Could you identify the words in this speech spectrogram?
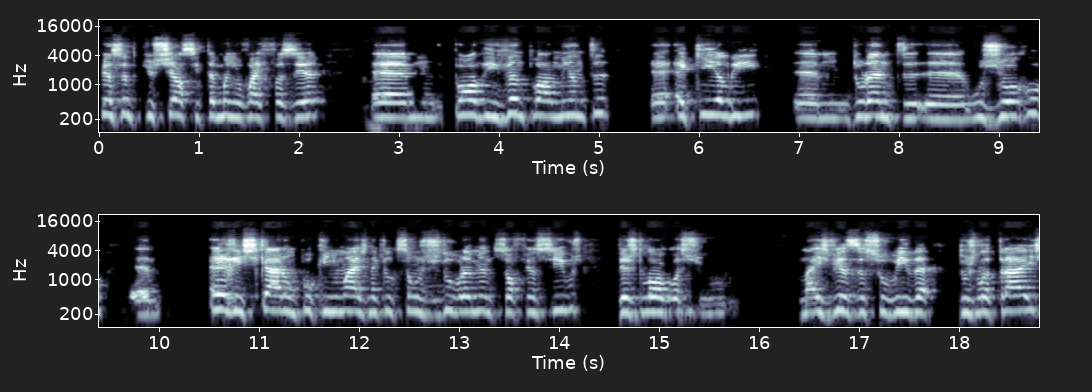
pensando que o Chelsea também o vai fazer. Um, pode eventualmente, uh, aqui e ali, um, ehm, durante uh, o jogo, ehm, arriscar um pouquinho mais naquilo que são os desdobramentos ofensivos, desde logo mais vezes a subida dos laterais,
